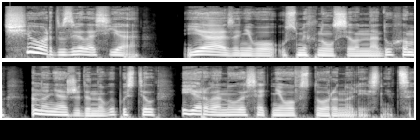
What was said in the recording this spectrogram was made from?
«Черт!» — взвелась я. «Я за него!» — усмехнулся он над ухом, но неожиданно выпустил, и я рванулась от него в сторону лестницы.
